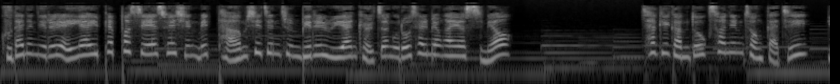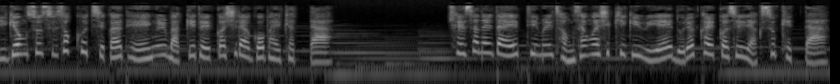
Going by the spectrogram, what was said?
구단은 이를 AI 페퍼스의 쇄신 및 다음 시즌 준비를 위한 결정으로 설명하였으며 차기 감독 선임 전까지 이경수 수석 코치가 대행을 맡게 될 것이라고 밝혔다. 최선을 다해 팀을 정상화시키기 위해 노력할 것을 약속했다.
